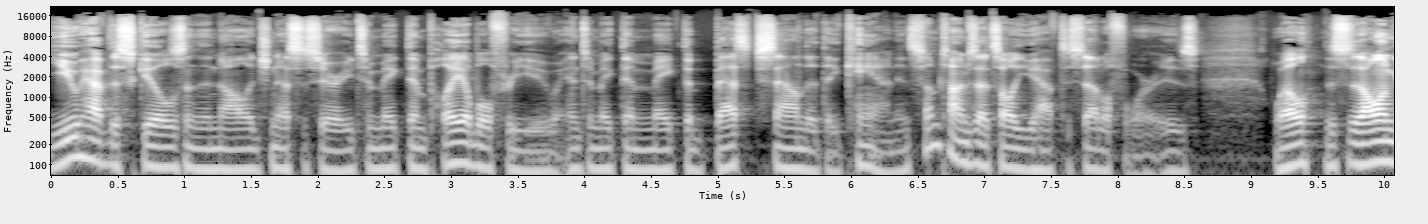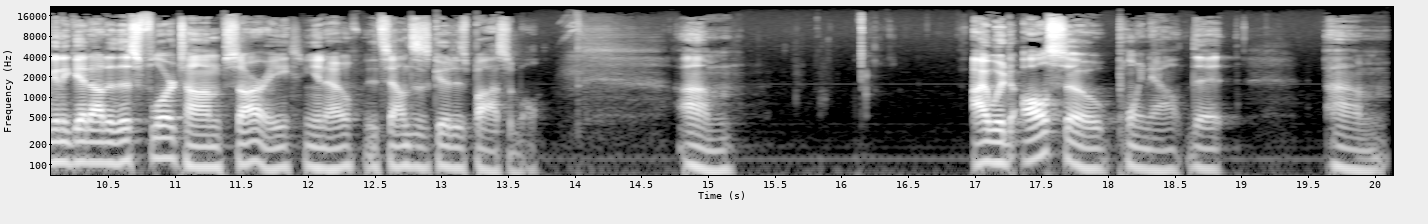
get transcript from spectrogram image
you have the skills and the knowledge necessary to make them playable for you and to make them make the best sound that they can. And sometimes that's all you have to settle for is, well, this is all I'm going to get out of this floor tom. Sorry, you know, it sounds as good as possible. Um, I would also point out that um,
